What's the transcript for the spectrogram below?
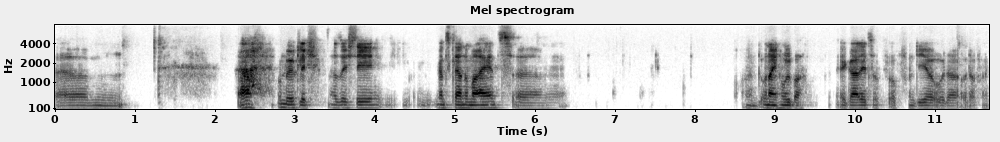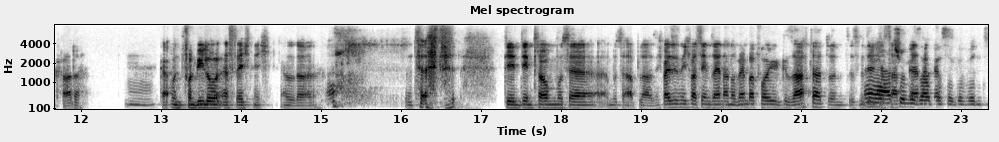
Ähm, ja, unmöglich. Also ich sehe ganz klar Nummer eins äh, und uneinholbar. Egal jetzt ob, ob von dir oder, oder von Kader. Mhm. Und von Bilo erst recht nicht. Also da, den, den Traum muss er, muss er abblasen. Ich weiß jetzt nicht, was er in seiner November-Folge gesagt hat. Und es wird ja, er hat schon gesagt, dass er gewinnt.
